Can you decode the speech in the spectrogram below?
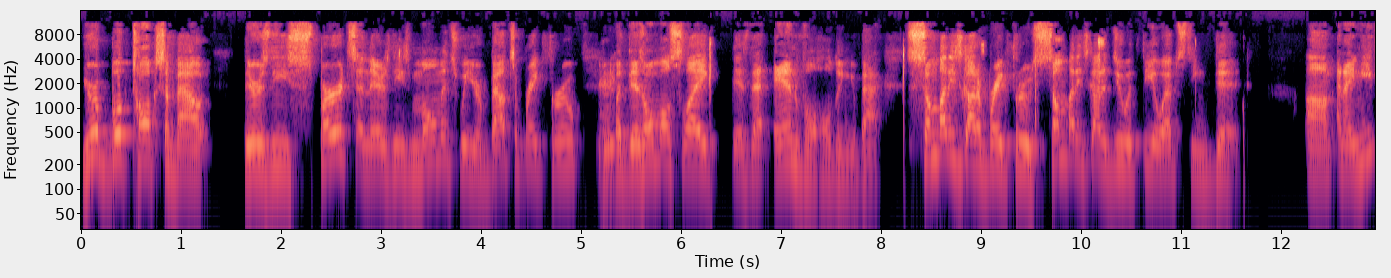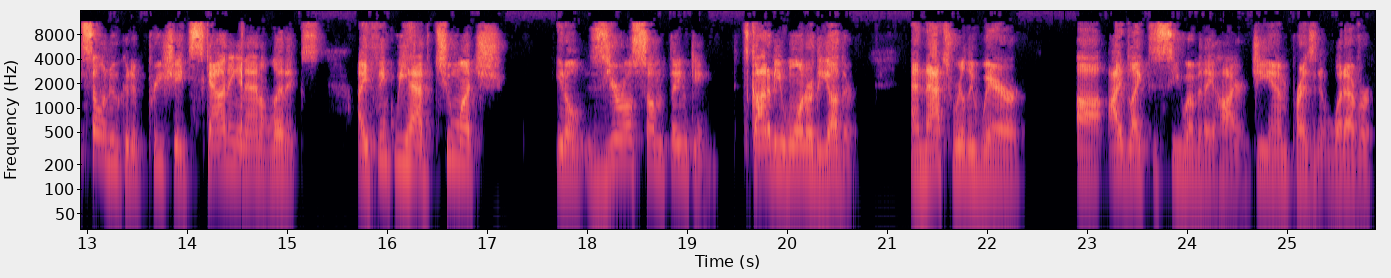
Your book talks about there's these spurts and there's these moments where you're about to break through, mm-hmm. but there's almost like there's that anvil holding you back. Somebody's got to break through. Somebody's got to do what Theo Epstein did. Um, and I need someone who could appreciate scouting and analytics. I think we have too much, you know, zero sum thinking. It's got to be one or the other. And that's really where uh, I'd like to see whoever they hire, GM, president, whatever.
